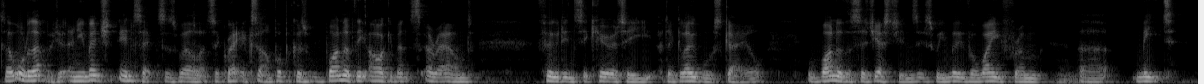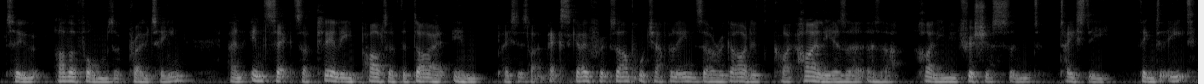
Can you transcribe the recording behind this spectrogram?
So all of that, and you mentioned insects as well. That's a great example because one of the arguments around food insecurity at a global scale, one of the suggestions is we move away from uh, meat to other forms of protein and insects are clearly part of the diet in places like Mexico, for example. Chapulines are regarded quite highly as a, as a highly nutritious and tasty thing to eat.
